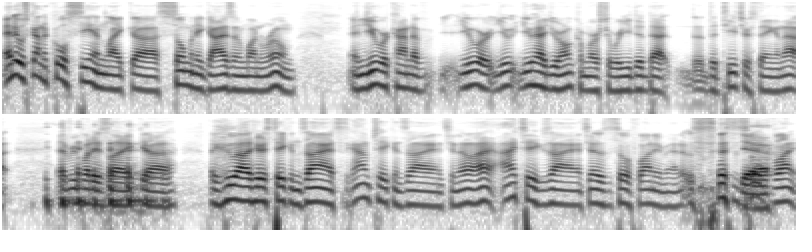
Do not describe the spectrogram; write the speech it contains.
and it was kind of cool seeing like uh, so many guys in one room. And you were kind of you were you you had your own commercial where you did that the, the teacher thing, and that everybody's like. Uh, like who out here is taking Xyience? It's like I'm taking Xyience, you know. I, I take Xyience. You know, it was so funny, man. It was, it was yeah. so funny.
